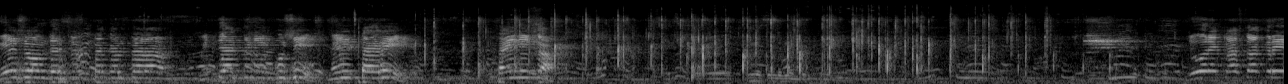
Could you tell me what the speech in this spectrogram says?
ವೇಷವನ್ನು ಧರಿಸಿರ್ತಕ್ಕಂಥ ವಿದ್ಯಾರ್ಥಿನಿ ಖುಷಿ ನೀಡ್ತಾರೆ ಸೈನಿಕ ಜೋರೆ ಕ್ಲಾಸ್ ಹಾಕ್ರಿ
